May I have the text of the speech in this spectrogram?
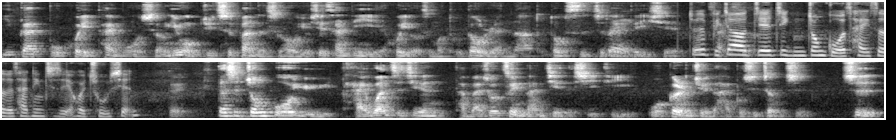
应该不会太陌生，因为我们去吃饭的时候，有些餐厅也会有什么土豆仁啊、土豆丝之类的一些，就是比较接近中国菜色的餐厅，其实也会出现。对，但是中国与台湾之间，坦白说最难解的习题，我个人觉得还不是政治，是。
